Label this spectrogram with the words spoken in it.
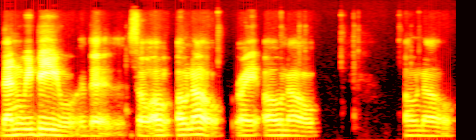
then we'd be the so oh, oh no right oh no oh no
